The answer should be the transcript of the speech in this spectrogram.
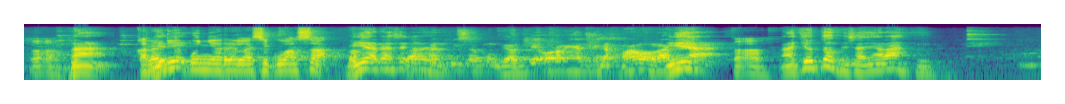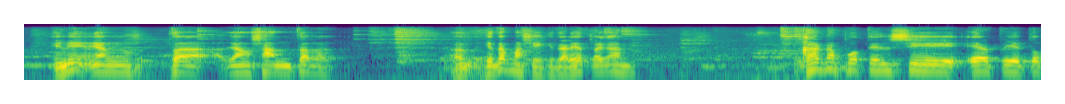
Heeh. Nah, Karena jadi dia punya relasi kuasa. iya ada bahkan bisa mengganti orang yang tidak mau lah. Iya. Heeh. Nah contoh misalnya lah, ini yang yang santer kita masih kita lihat lah kan, karena potensi LP itu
